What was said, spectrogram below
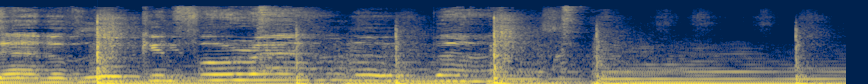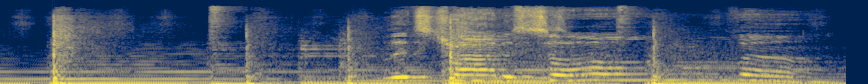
Instead of looking for alibis, let's try to solve them.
